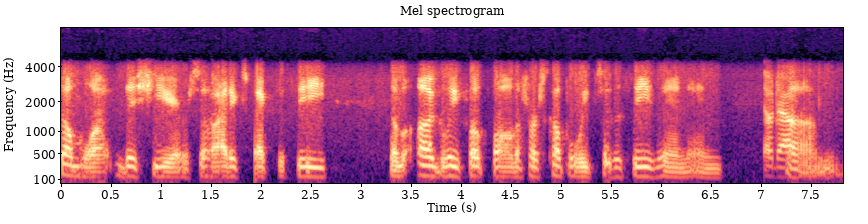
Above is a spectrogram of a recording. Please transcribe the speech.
somewhat this year. So, I'd expect to see some ugly football the first couple weeks of the season, and no doubt, um,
